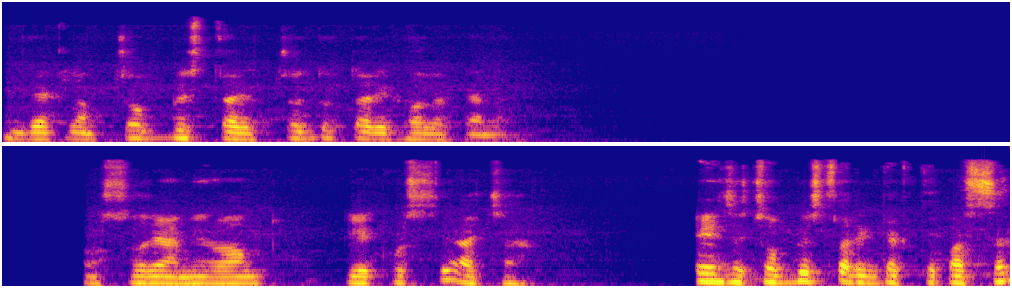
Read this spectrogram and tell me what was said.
দেখলাম চব্বিশ তারিখ, চোদ্দ তারিখ হলো কেন? সরি আমি রং ক্লিক করছি। আচ্ছা। এই যে চব্বিশ তারিখ দেখতে পাচ্ছেন।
